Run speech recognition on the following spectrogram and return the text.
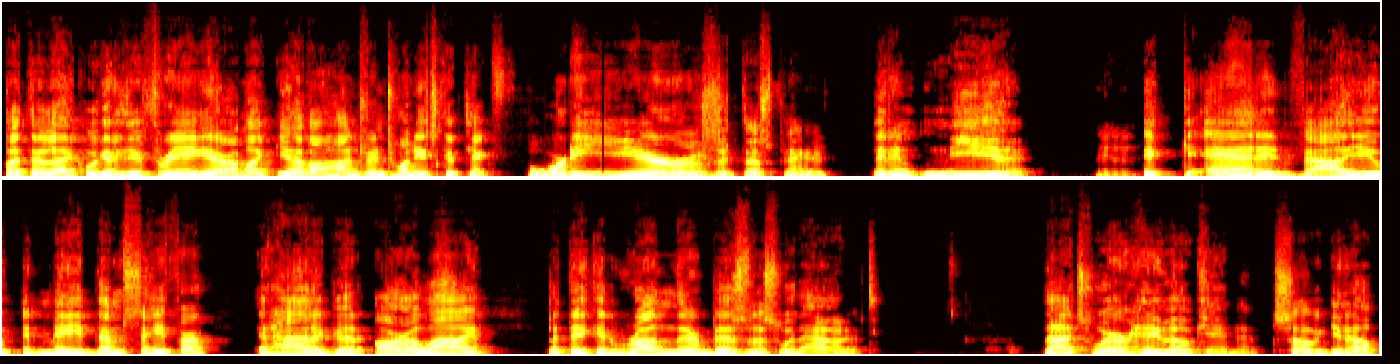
But they're like, we're going to do three a year. I'm like, you have 120. It's going to take 40 years at this pace. They didn't need it. Mm-hmm. It added value. It made them safer. It had a good ROI, but they could run their business without it. That's where Halo came in. So, you know,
